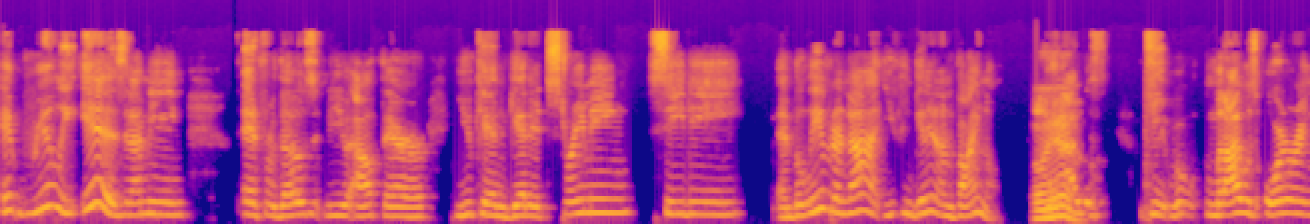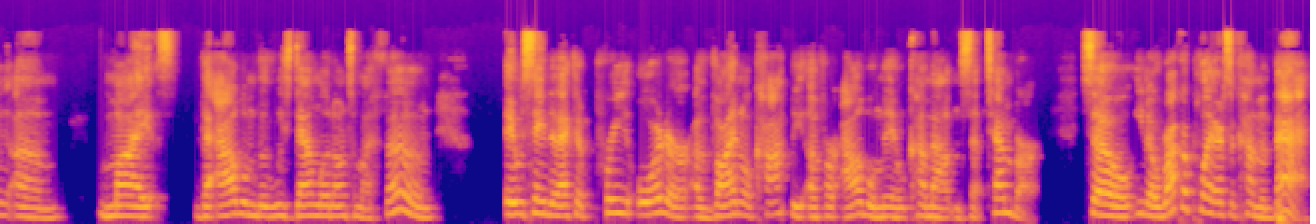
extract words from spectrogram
It really is. And I mean, and for those of you out there, you can get it streaming, CD, and believe it or not, you can get it on vinyl. Oh when yeah. I was when I was ordering um my the album the least download onto my phone, it was saying that I could pre-order a vinyl copy of her album. It would come out in September. So, you know, record players are coming back.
